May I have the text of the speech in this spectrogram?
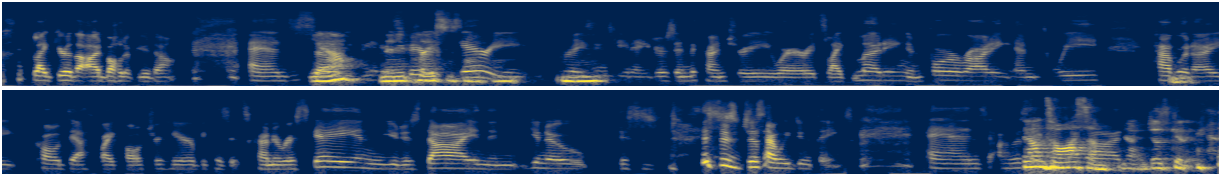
Like you're the oddball if you don't. And so yeah, it's very scary mm-hmm. raising teenagers in the country where it's like mudding and forward riding and we have mm-hmm. what i call death by culture here because it's kind of risque and you just die and then you know this is this is just how we do things and i was sounds like, oh awesome no just kidding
